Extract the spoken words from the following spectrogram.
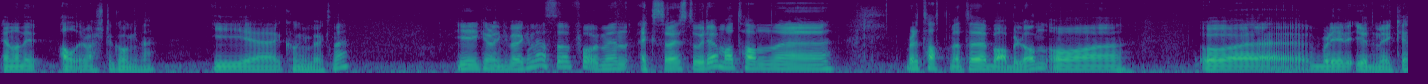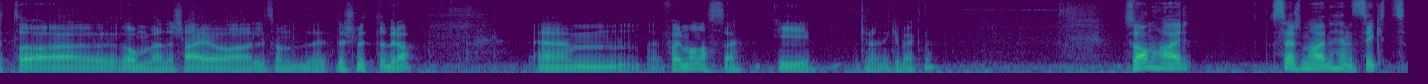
en av de aller verste kongene i eh, kongebøkene. I krønikebøkene så får vi med en ekstra historie om at han eh, ble tatt med til Babylon og, og eh, blir ydmyket og omvender seg, og liksom, det, det slutter bra um, for Manasseh i krønikebøkene. Så han har, ser ut som han har en hensikt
